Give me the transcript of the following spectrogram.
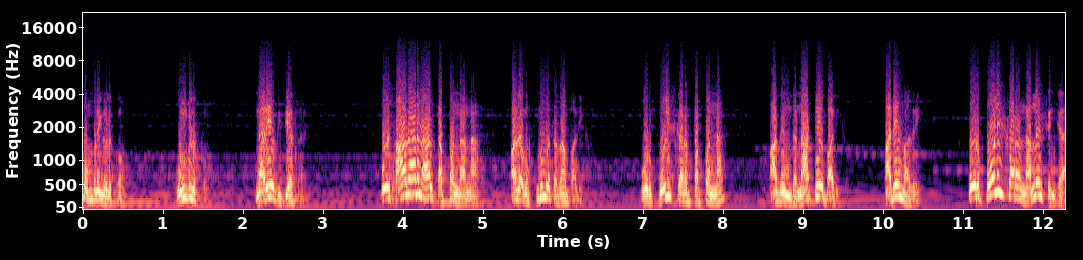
பொம்பளைங்களுக்கும் உங்களுக்கும் நிறைய வித்தியாசம் ஒரு சாதாரண ஆள் தப்பண்ணா அது அவன் குடும்பத்தை தான் பாதிக்கும். ஒரு போலீஸ்காரன் தப்பண்ணா அது இந்த நாட்டையே பாதிக்கும். அதே மாதிரி ஒரு போலீஸ்காரன் நல்லது செஞ்சா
